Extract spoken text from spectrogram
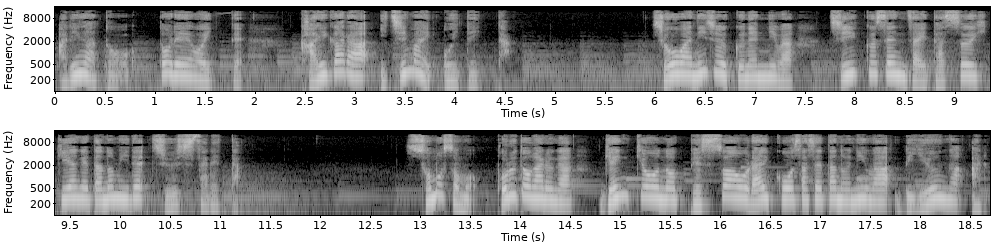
ありがとう。と礼を言って、貝殻一枚置いていった。昭和29年には、チーク洗剤多数引き上げたのみで中止された。そもそもポルトガルが現況のペッソアを来航させたのには理由がある。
